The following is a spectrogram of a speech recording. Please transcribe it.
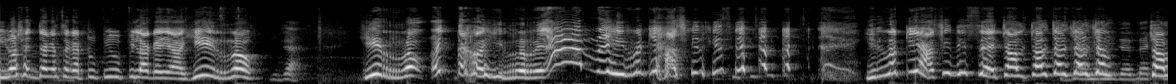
হিরো সেজা গেছে গা টুপি উপি লাগাইয়া। হিরো হিরো ওই দেখো হিরো রে আরে হিরো কি হাসি হিরো কি হাসি দিছে চল চল চল চল চল চল।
